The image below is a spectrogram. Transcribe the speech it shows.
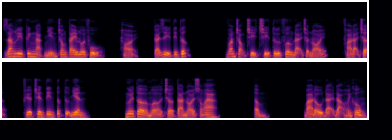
Giang ly kinh ngạc nhìn trong tay lôi phủ, hỏi, cái gì tin tức? Văn trọng chỉ chỉ tứ phương đại trận nói, phá đại trận, phía trên tin tức tự nhiên. Ngươi tờ mở chờ ta nói xong a. Ẩm. Ba đầu đại đạo hành không.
